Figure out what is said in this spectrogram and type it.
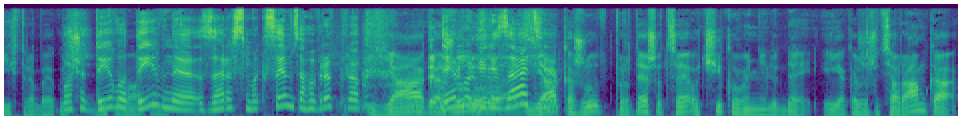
їх треба якось. Боже, диво лікувати. дивне. Зараз Максим заговорив про Я кажу, я кажу про те, що це очікування людей. І я кажу, що ця рамка,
